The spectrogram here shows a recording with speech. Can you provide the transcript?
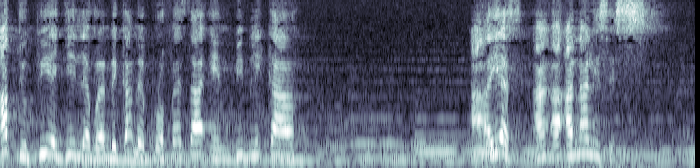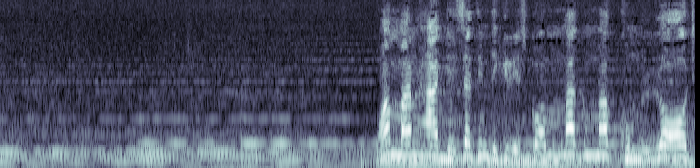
up to PhD level and become a professor in biblical, uh, yes, uh, analysis. One man had a certain degree. It's called magna cum laude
